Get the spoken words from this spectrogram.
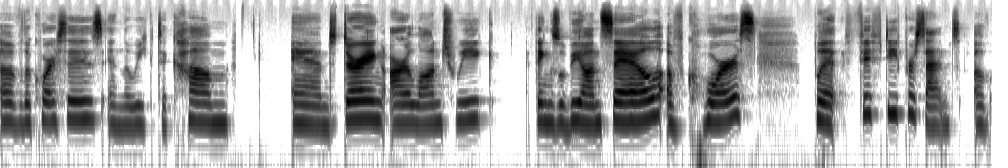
of the courses in the week to come. And during our launch week, things will be on sale, of course, but 50% of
